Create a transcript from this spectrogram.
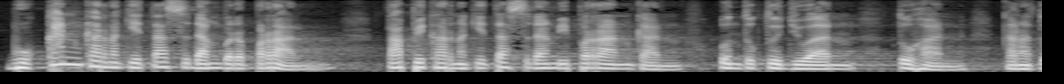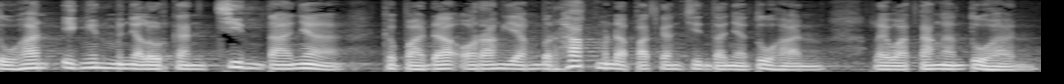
Bukan karena kita sedang berperan, tapi karena kita sedang diperankan untuk tujuan Tuhan. Karena Tuhan ingin menyalurkan cintanya kepada orang yang berhak mendapatkan cintanya Tuhan lewat tangan Tuhan.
